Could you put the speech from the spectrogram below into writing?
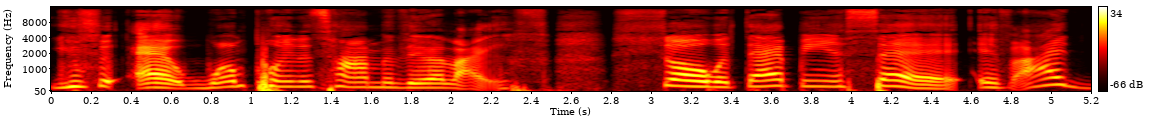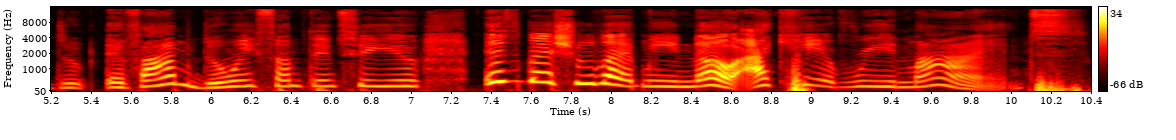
you feel at one point in time in their life. So with that being said, if I do if I'm doing something to you, it's best you let me know. I can't read minds.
